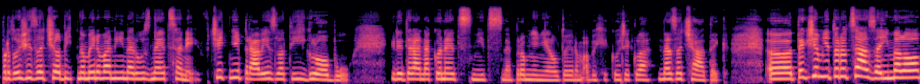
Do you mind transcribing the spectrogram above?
protože začal být nominovaný na různé ceny, včetně právě Zlatých globů, kde teda nakonec nic neproměnil, to jenom abych jako řekla na začátek. Uh, takže mě to docela zajímalo,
